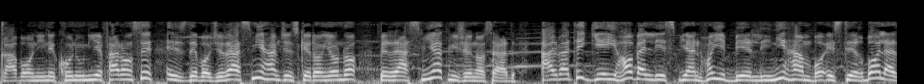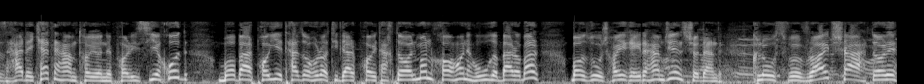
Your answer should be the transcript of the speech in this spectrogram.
قوانین کنونی فرانسه ازدواج رسمی همجنسگرایان را به رسمیت می‌شناسد. البته گی ها و لسبیان های برلینی هم با استقبال از حرکت همتایان پاریسی خود با برپایی تظاهراتی در پایتخت آلمان خواهان حقوق برابر با زوجهای غیر همجنس شدند. کلوس وورایت شهردار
